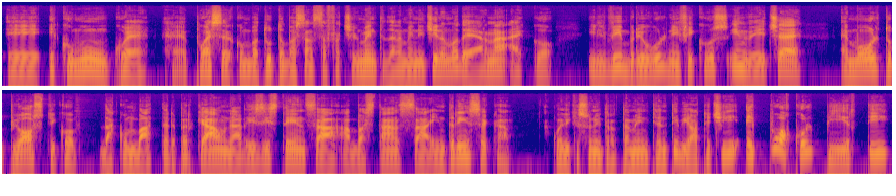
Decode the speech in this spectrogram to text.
e, e comunque eh, può essere combattuto abbastanza facilmente dalla medicina moderna, ecco, il Vibrio vulnificus invece è molto più ostico da combattere perché ha una resistenza abbastanza intrinseca a quelli che sono i trattamenti antibiotici e può colpirti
